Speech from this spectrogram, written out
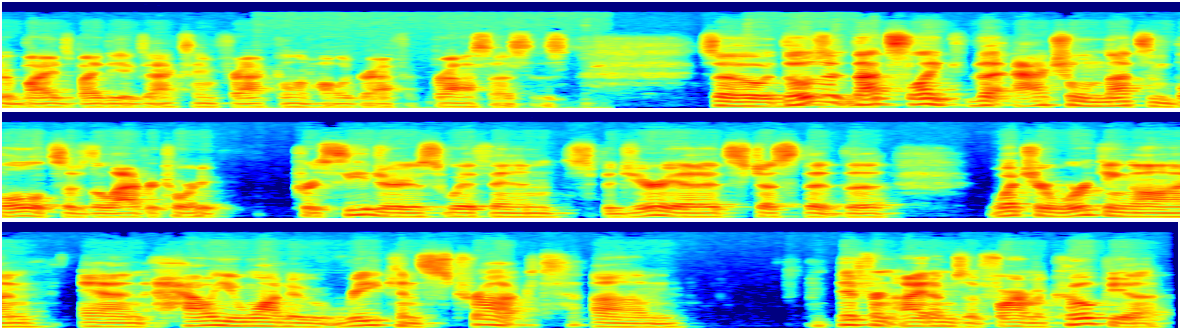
it abides by the exact same fractal and holographic processes. So those are, that's like the actual nuts and bolts of the laboratory procedures within Spagyria. It's just that the, what you're working on and how you want to reconstruct um, different items of pharmacopoeia,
